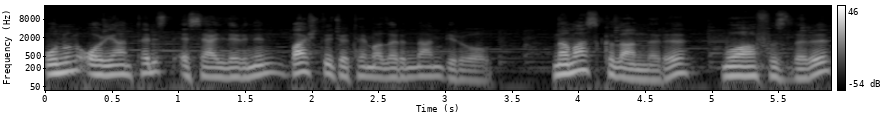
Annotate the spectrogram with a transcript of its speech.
onun oryantalist eserlerinin başlıca temalarından biri oldu. Namaz kılanları, muhafızları,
